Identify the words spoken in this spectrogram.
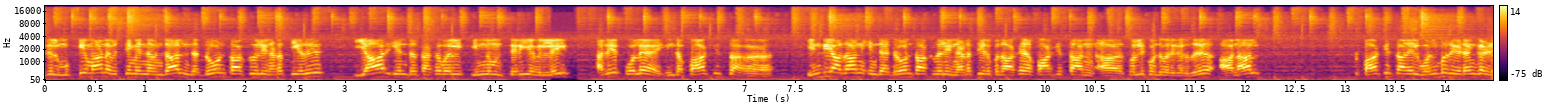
இதில் முக்கியமான விஷயம் என்னவென்றால் இந்த ட்ரோன் தாக்குதலை நடத்தியது யார் என்ற தகவல் இன்னும் தெரியவில்லை. அதே போல இந்த பாகிஸ்தான் இந்தியா தான் இந்த ட்ரோன் தாக்குதலை நடத்தியிருப்பதாக பாகிஸ்தான் சொல்லிக் கொண்டு வருகிறது. ஆனால் பாகிஸ்தானில் ஒன்பது இடங்கள்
